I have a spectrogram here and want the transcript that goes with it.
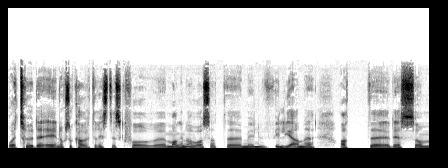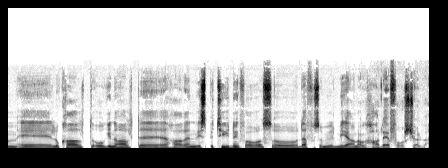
Og jeg tror det er nokså karakteristisk for mange av oss at vi vil gjerne at Eh, det som er lokalt, originalt, har en viss betydning for oss, og derfor så vil vi gjerne òg ha det for oss sjølve.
